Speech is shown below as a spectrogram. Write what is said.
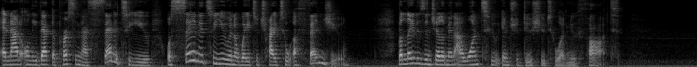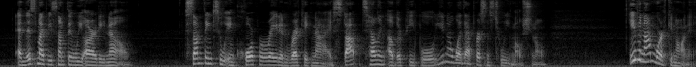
And not only that, the person that said it to you was saying it to you in a way to try to offend you. But, ladies and gentlemen, I want to introduce you to a new thought. And this might be something we already know something to incorporate and recognize. Stop telling other people, you know what, that person's too emotional even I'm working on it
